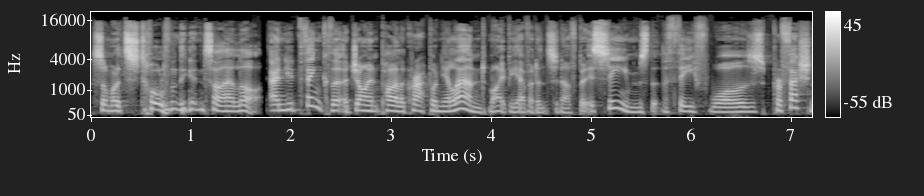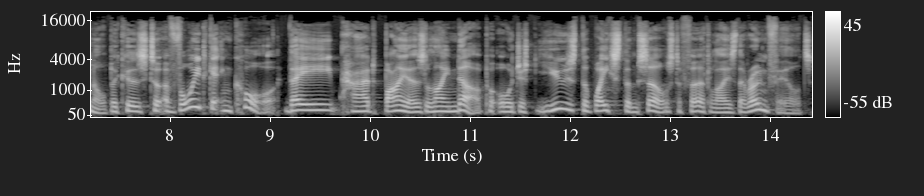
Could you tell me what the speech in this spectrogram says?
someone had stolen the entire lot. And you'd think that a giant pile of crap on your land might be evidence enough, but it seems that the thief was professional because to avoid getting caught, they had buyers lined up or just used the waste themselves to fertilize their own fields.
